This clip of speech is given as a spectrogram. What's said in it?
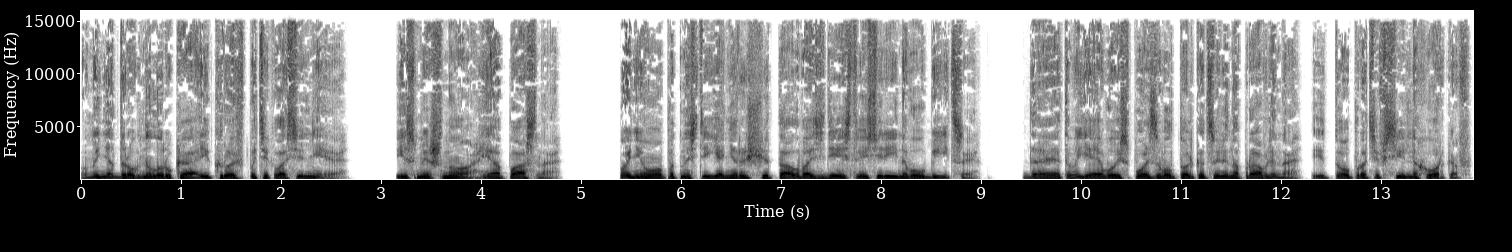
У меня дрогнула рука, и кровь потекла сильнее. И смешно, и опасно. По неопытности я не рассчитал воздействие серийного убийцы. До этого я его использовал только целенаправленно, и то против сильных орков.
